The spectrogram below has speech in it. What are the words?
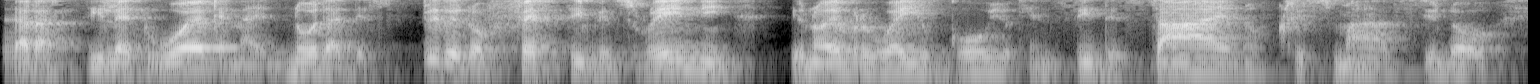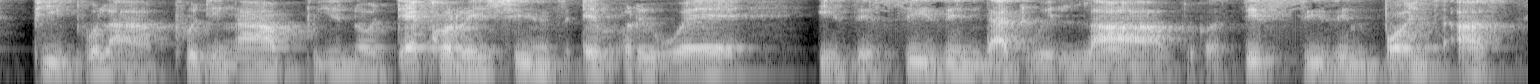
that are still at work, and I know that the spirit of festive is reigning. You know, everywhere you go, you can see the sign of Christmas. You know, people are putting up, you know, decorations everywhere. Is the season that we love because this season points us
